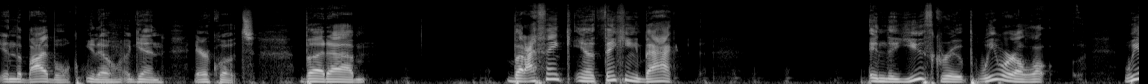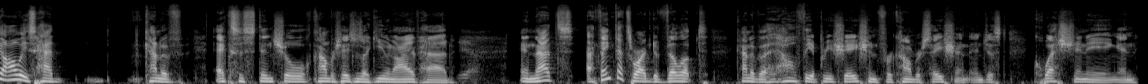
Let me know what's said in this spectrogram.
in the Bible. You know, again, air quotes, but um, but I think you know, thinking back in the youth group, we were a lo- we always had kind of existential conversations like you and I have had. and that's I think that's where I developed kind of a healthy appreciation for conversation and just questioning and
